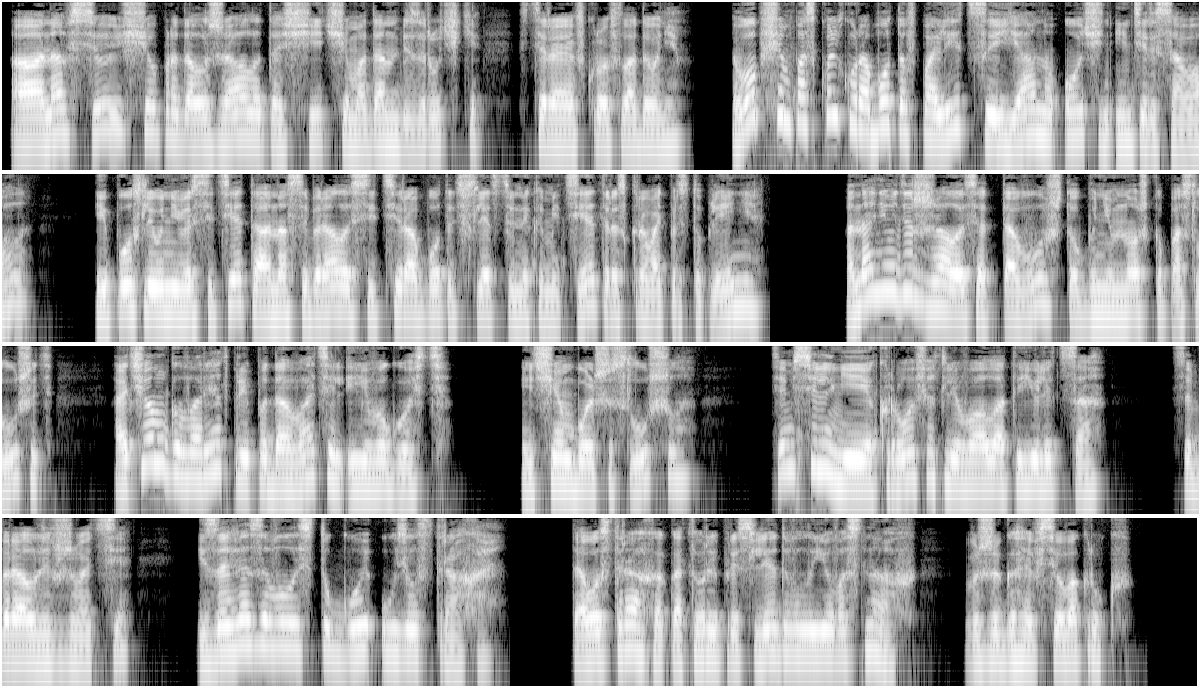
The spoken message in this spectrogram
а она все еще продолжала тащить чемодан без ручки, стирая в кровь ладони. В общем, поскольку работа в полиции Яну очень интересовала, и после университета она собиралась идти работать в следственный комитет и раскрывать преступления, она не удержалась от того, чтобы немножко послушать, о чем говорят преподаватель и его гость. И чем больше слушала, тем сильнее кровь отливала от ее лица, собиралась в животе и завязывалась тугой узел страха. Того страха, который преследовал ее во снах, выжигая все вокруг.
